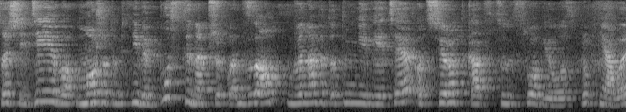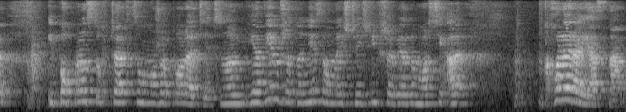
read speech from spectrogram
co się dzieje, bo może to być, nie wiem, pusty na przykład ząb, wy nawet o tym nie wiecie, od środka w cudzysłowie sprukniały i po prostu w czerwcu może polecieć. No ja wiem, że to nie są najszczęśliwsze wiadomości, ale cholera jasna,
